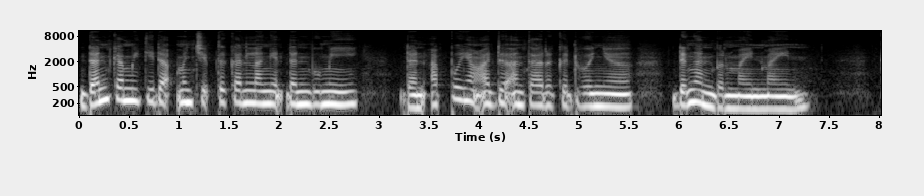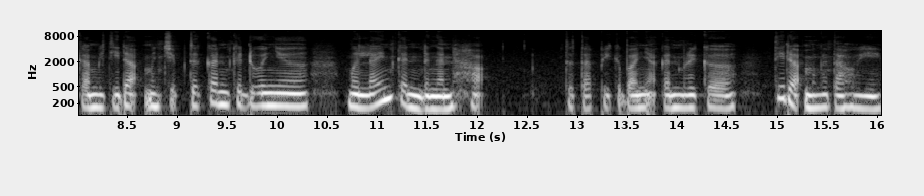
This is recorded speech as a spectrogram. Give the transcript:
Dan kami tidak menciptakan langit dan bumi dan apa yang ada antara keduanya dengan bermain-main. Kami tidak menciptakan keduanya melainkan dengan hak tetapi kebanyakan mereka tidak mengetahui.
